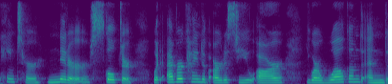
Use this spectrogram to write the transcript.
painter, knitter, sculptor, whatever kind of artist you are, you are welcomed. And,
